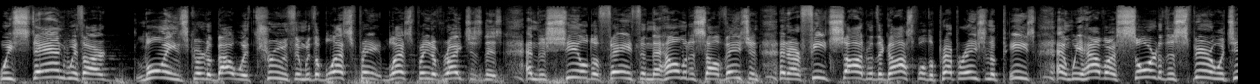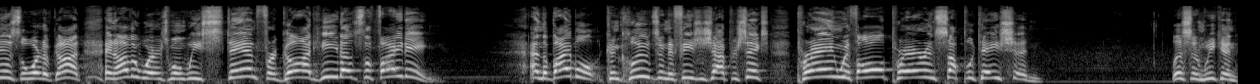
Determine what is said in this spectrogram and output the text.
We stand with our loins girded about with truth and with the blessed plate of righteousness and the shield of faith and the helmet of salvation and our feet shod with the gospel, the preparation of peace. And we have our sword of the Spirit, which is the word of God. In other words, when we stand for God, He does the fighting. And the Bible concludes in Ephesians chapter 6 praying with all prayer and supplication. Listen, we can,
